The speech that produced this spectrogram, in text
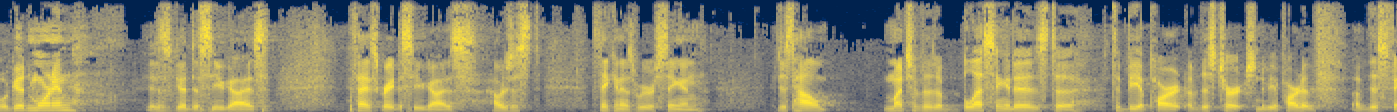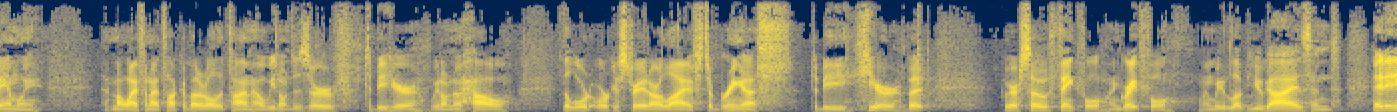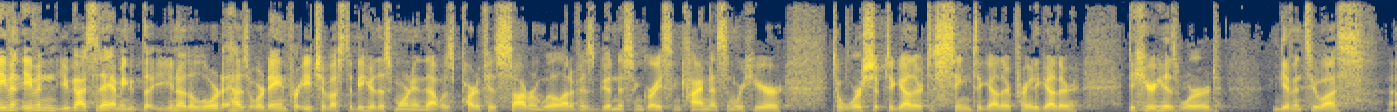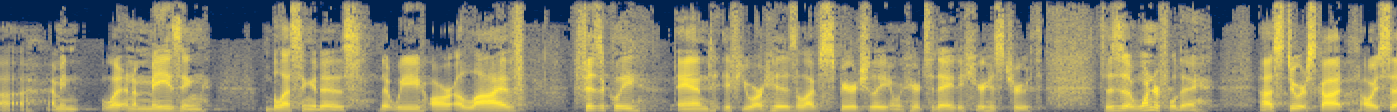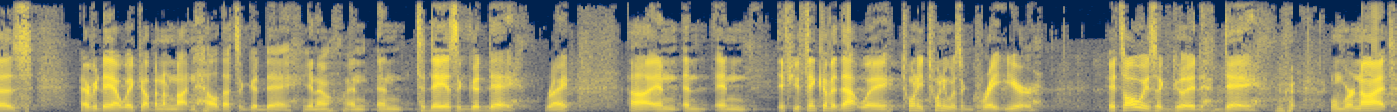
Well, good morning. It is good to see you guys. In fact, it's great to see you guys. I was just thinking as we were singing just how much of a blessing it is to, to be a part of this church and to be a part of, of this family. And my wife and I talk about it all the time how we don't deserve to be here. We don't know how the Lord orchestrated our lives to bring us to be here, but we are so thankful and grateful and we love you guys and, and even, even you guys today. I mean, the, you know, the Lord has ordained for each of us to be here this morning. That was part of His sovereign will, out of His goodness and grace and kindness. And we're here to worship together, to sing together, pray together, to hear His word given to us. Uh, I mean, what an amazing blessing it is that we are alive physically and, if you are His, alive spiritually. And we're here today to hear His truth. So this is a wonderful day. Uh, Stuart Scott always says, every day I wake up and I'm not in hell, that's a good day, you know? And, and today is a good day, right? Uh, and, and, and if you think of it that way, 2020 was a great year. It's always a good day when we're not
